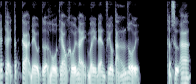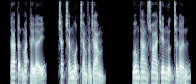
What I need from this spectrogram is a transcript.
hết thảy tất cả đều tựa hồ theo khối này mây đen phiêu tán rồi. Thật sự a, ta tận mắt thấy đấy, chắc chắn một trăm phần trăm. Vông thang xoa trên ngực chân ấn,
